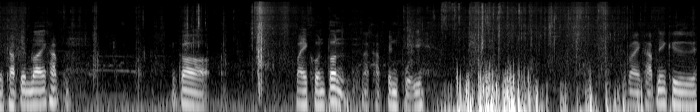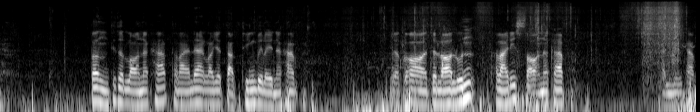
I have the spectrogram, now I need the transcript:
คครับเรียบร้อยครับแล้วก็ใบโคนต้นนะครับ เป็นปุ๋ยเรียบร้อยครับนี่คือต้นที่ทดลองนะครับทลายแรกเราจะตัดทิ้งไปเลยนะครับ แล้วก็จะรอลุ้นทลายที่สองนะครับ อันนี้ครับ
